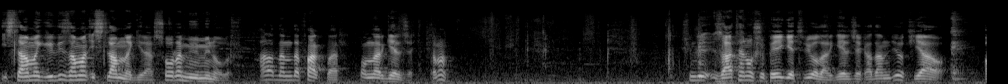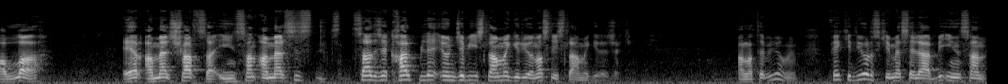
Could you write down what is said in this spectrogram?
İslam'a girdiği zaman İslam'la girer. Sonra mümin olur. Aralarında fark var. Onlar gelecek. Tamam Şimdi zaten o şüpheyi getiriyorlar. Gelecek adam diyor ki ya Allah eğer amel şartsa insan amelsiz sadece kalple önce bir İslam'a giriyor. Nasıl İslam'a girecek? Anlatabiliyor muyum? Peki diyoruz ki mesela bir insan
